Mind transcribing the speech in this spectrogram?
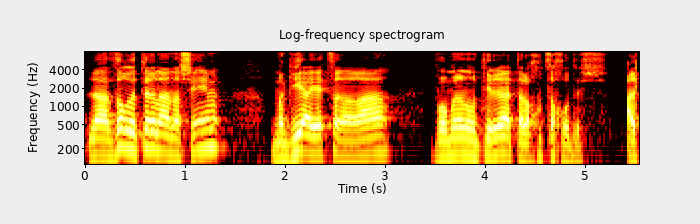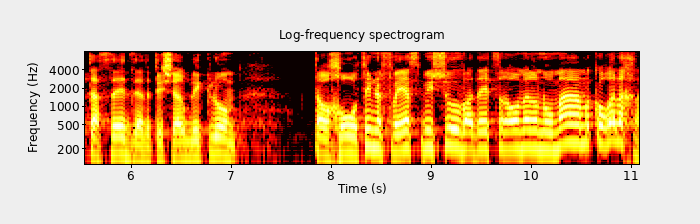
לעזור יותר לאנשים, מגיע היצר הרע ואומר לנו, תראה, אתה לחוץ החודש, אל תעשה את זה, אתה תישאר בלי כלום. אנחנו רוצים לפייס מישהו, ואז היצר הרע אומר לנו, מה, מה קורה לך?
